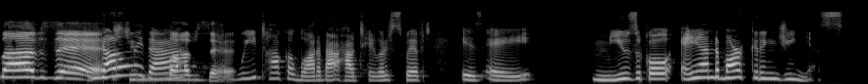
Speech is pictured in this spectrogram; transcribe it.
Loves it. Not she only that, loves it. We talk a lot about how Taylor Swift is a musical and marketing genius.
